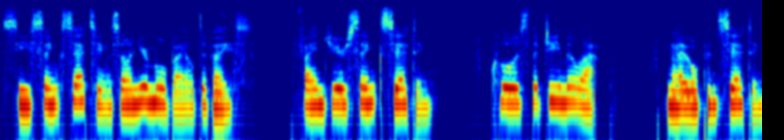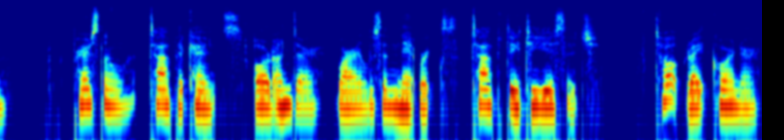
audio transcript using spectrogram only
See Sync settings on your mobile device. Find your sync setting. Close the Gmail app. Now open Setting. Personal, tap Accounts, or under Wireless and Networks, tap Data Usage. Top right corner,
